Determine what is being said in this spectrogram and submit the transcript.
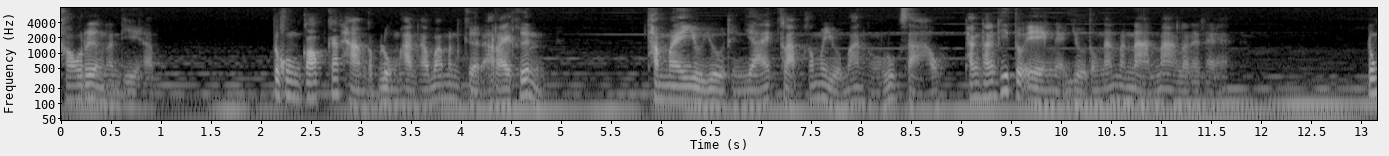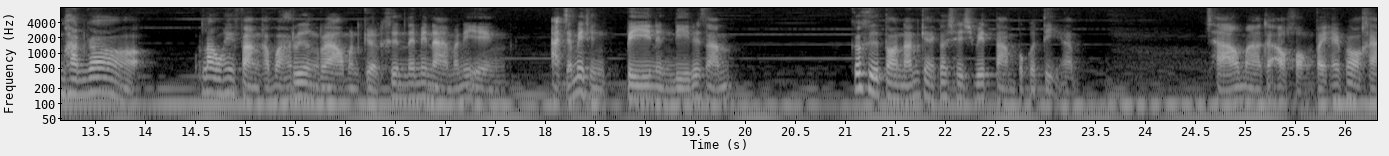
เข้าเรื่องทันทีครับตัวคุณก๊อฟก็ถามกับลุงพันธ์ครับว่ามันเกิดอะไรขึ้น ทำไมอยู่ๆถึงย้ายกลับเข้ามาอยู่บ้านของลูกสาว ทั้งๆที่ตัวเองเนี่ยอยู่ตรงนั้นมานานมากแล้วแท้ๆลุงพันก็เล่าให้ฟังครับว่าเรื่องราวมันเกิดขึ้นได้ไม่นานมานี่เอง อาจจะไม่ถึงปีหนึ่งดีด้วยซ้ำก็คือตอนนั้นแกก็ใช้ชีวิตตามปกติครับ เช้ามาก็เอาของไปให้พ่อค้า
